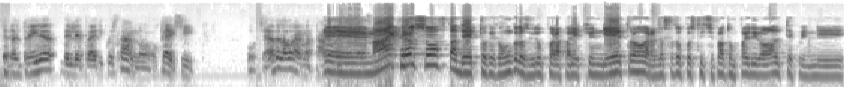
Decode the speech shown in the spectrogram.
Cioè dal trailer delle tre di quest'anno, ok sì, c'era da lavorare ma tanto. Eh, Microsoft ha detto che comunque lo sviluppo era parecchio indietro, era già stato posticipato un paio di volte, quindi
